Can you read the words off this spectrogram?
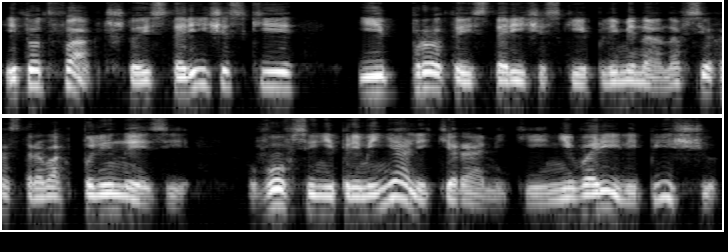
И тот факт, что исторические и протоисторические племена на всех островах Полинезии вовсе не применяли керамики и не варили пищу,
